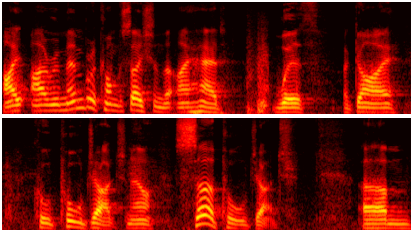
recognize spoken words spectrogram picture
I, I remember a conversation that I had with a guy called Paul Judge. Now, Sir Paul Judge, um,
